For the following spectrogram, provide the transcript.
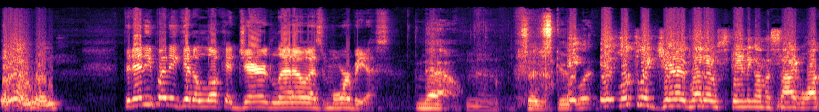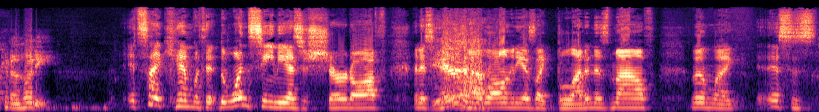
Yeah, I'm in. Did anybody get a look at Jared Leto as Morbius? No. no. Should I just Google It, it? it looked like Jared Leto standing on the sidewalk in a hoodie. It's like him with it. The one scene he has his shirt off and his hair's Yeah. all long and he has like blood in his mouth. And I'm like, this is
